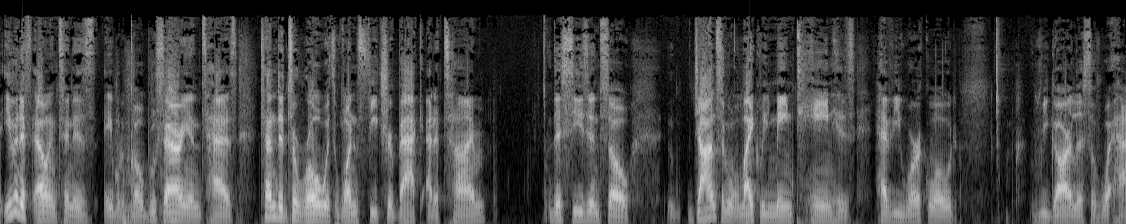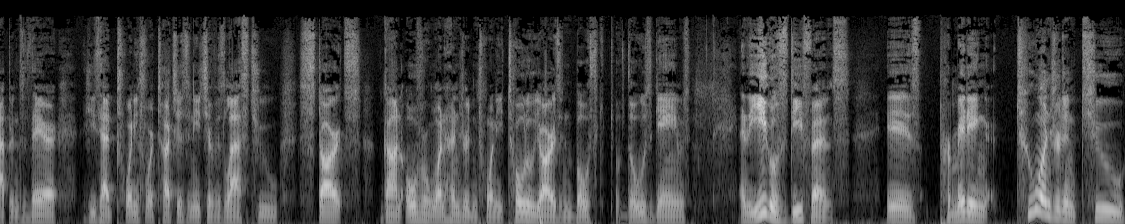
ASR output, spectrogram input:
even if Ellington is able to go, Bruce Arians has tended to roll with one feature back at a time this season, so Johnson will likely maintain his heavy workload regardless of what happens there. He's had 24 touches in each of his last two starts, gone over 120 total yards in both of those games. And the Eagles' defense is permitting 202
